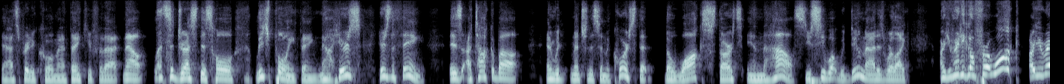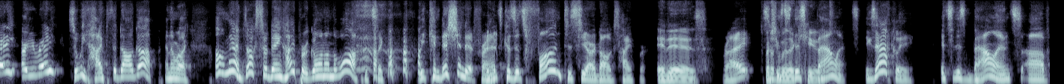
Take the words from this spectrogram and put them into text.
Yeah, that's pretty cool, man. Thank you for that. Now, let's address this whole leash pulling thing. Now, here's here's the thing is I talk about and we mentioned this in the course that the walk starts in the house. You see what we do, Matt, is we're like, "Are you ready to go for a walk? Are you ready? Are you ready?" So we hype the dog up and then we're like, "Oh man, dog's so dang hyper going on the walk." It's like we conditioned it, friends, because it's fun to see our dogs hyper. It is. Right? Especially so when they're this cute. balance. Exactly. It's this balance of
